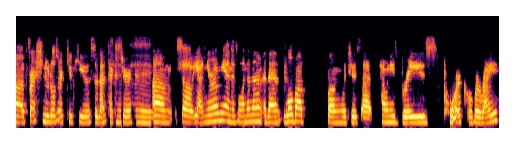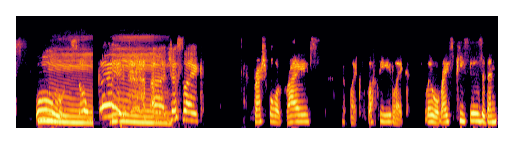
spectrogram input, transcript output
uh, fresh noodles are QQ. So that okay. texture. Um, so yeah, niu rou mian is one of them, and then Lo Ba Bung, which is uh, Taiwanese braised pork over rice. Ooh, mm. so good. Uh, mm. just like fresh bowl of rice with like fluffy like little rice pieces and then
